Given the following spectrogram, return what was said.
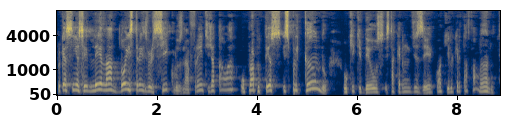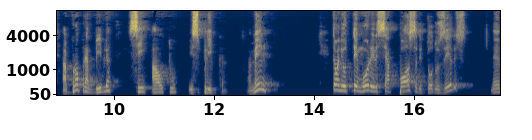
Porque assim, você lê lá dois, três versículos na frente, já está lá o próprio texto explicando o que, que Deus está querendo dizer com aquilo que ele está falando. A própria Bíblia se auto-explica. Amém? Então ali o temor, ele se aposta de todos eles, né?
